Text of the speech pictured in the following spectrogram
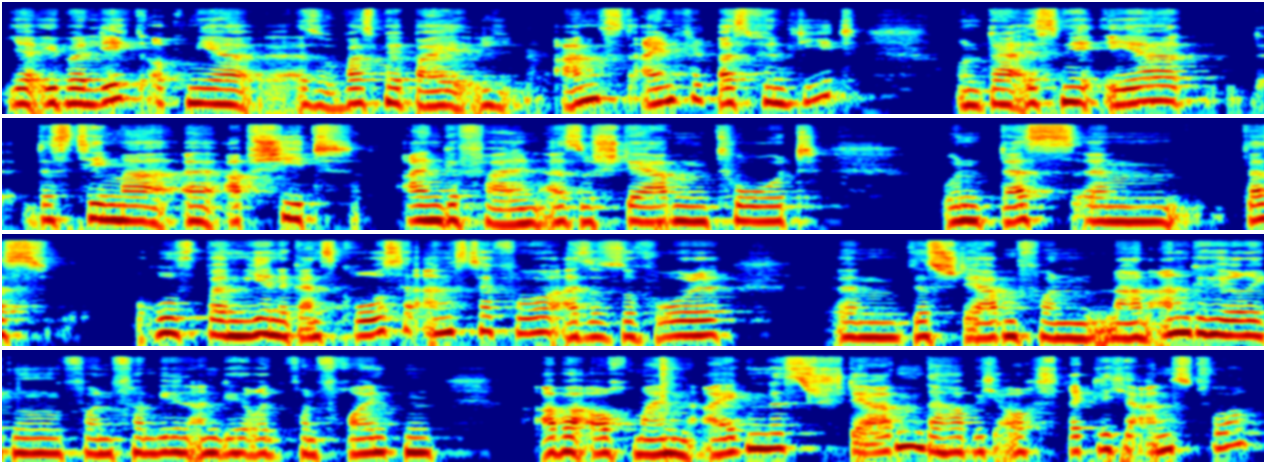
ja überlegt, ob mir, also was mir bei Angst einfällt, was für ein Lied. Und da ist mir eher das Thema äh, Abschied eingefallen, also Sterben, Tod. Und das, ähm, das ruft bei mir eine ganz große Angst hervor. Also sowohl ähm, das Sterben von nahen Angehörigen, von Familienangehörigen, von Freunden, aber auch mein eigenes Sterben. Da habe ich auch schreckliche Angst vor.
